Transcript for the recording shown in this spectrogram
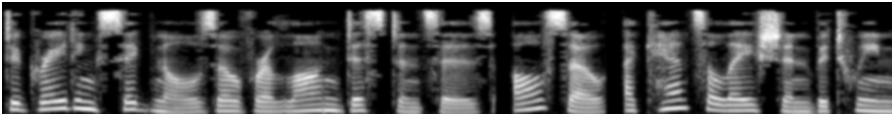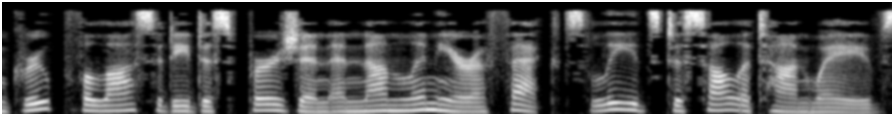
degrading signals over long distances. Also, a cancellation between group velocity dispersion and nonlinear effects leads to soliton waves.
